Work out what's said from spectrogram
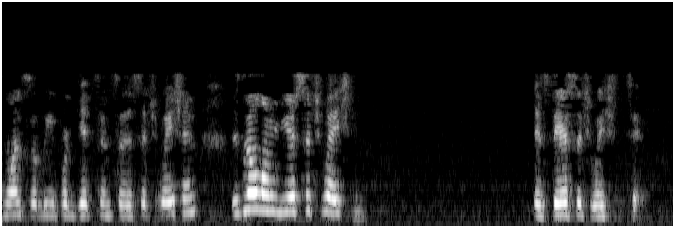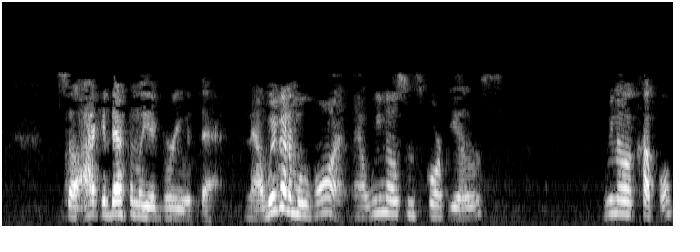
once a Libra gets into the situation, it's no longer your situation. It's their situation too. So I can definitely agree with that. Now we're gonna move on. Now we know some Scorpios. We know a couple.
